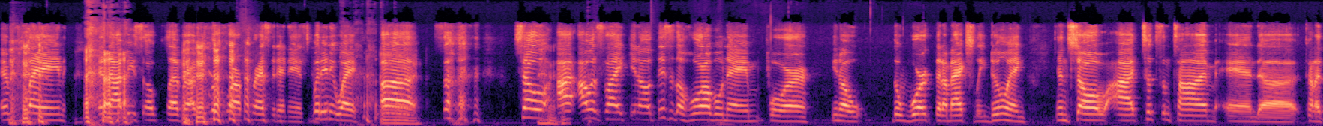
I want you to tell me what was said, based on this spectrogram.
and plain, and not be so clever. I mean, look where our president is. But anyway, uh, so so I, I was like, you know, this is a horrible name for you know the work that I'm actually doing. And so I took some time and uh, kind of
